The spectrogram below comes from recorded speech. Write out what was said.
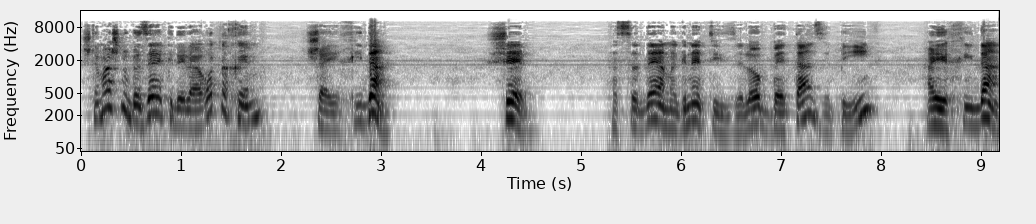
השתמשנו בזה כדי להראות לכם שהיחידה של השדה המגנטי זה לא בטא, זה B, היחידה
